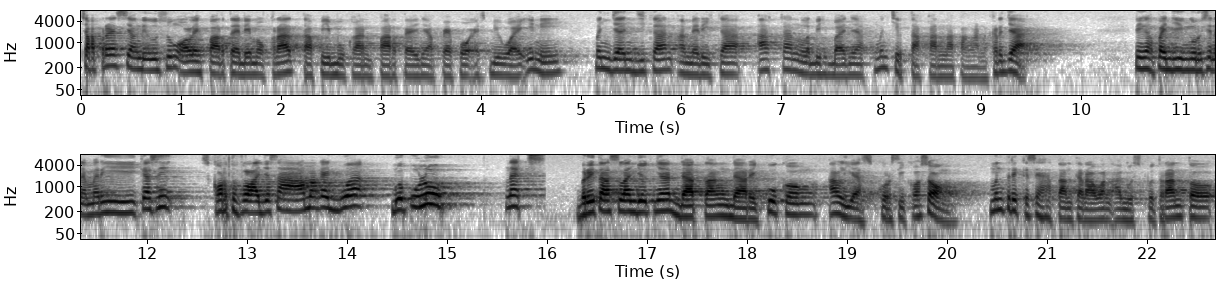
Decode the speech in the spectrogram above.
Capres yang diusung oleh Partai Demokrat tapi bukan partainya Pepo SBY ini menjanjikan Amerika akan lebih banyak menciptakan lapangan kerja ini ngapain ngurusin Amerika sih? Skor TOEFL aja sama kayak gua, 20. Next. Berita selanjutnya datang dari Kukong alias kursi kosong. Menteri Kesehatan Terawan Agus Putranto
